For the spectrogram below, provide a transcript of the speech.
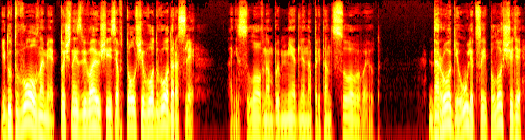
идут волнами, точно извивающиеся в толще вод водоросли. Они словно бы медленно пританцовывают. Дороги, улицы и площади —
